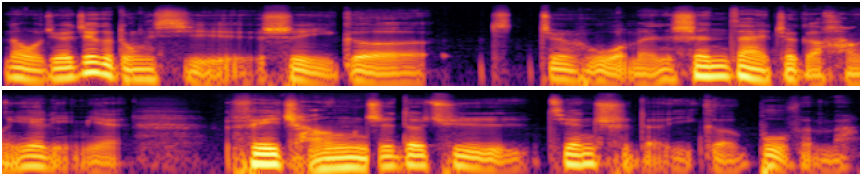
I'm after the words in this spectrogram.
那我觉得这个东西是一个。就是我们身在这个行业里面非常值得去坚持的一个部分吧。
